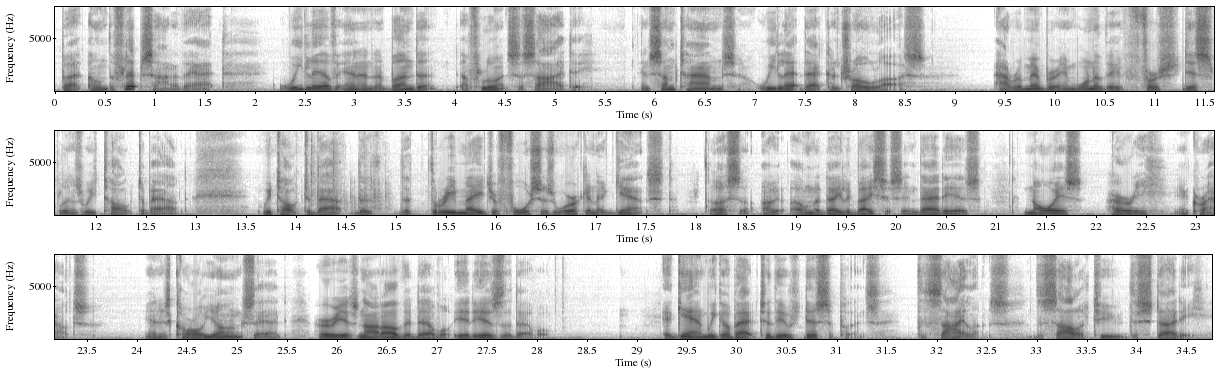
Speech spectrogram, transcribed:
But on the flip side of that, we live in an abundant, affluent society, and sometimes we let that control us. I remember in one of the first disciplines we talked about, we talked about the, the three major forces working against us uh, on a daily basis, and that is noise, hurry, and crowds. And as Carl Jung said, hurry is not of the devil, it is the devil. Again, we go back to those disciplines the silence, the solitude, the study,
